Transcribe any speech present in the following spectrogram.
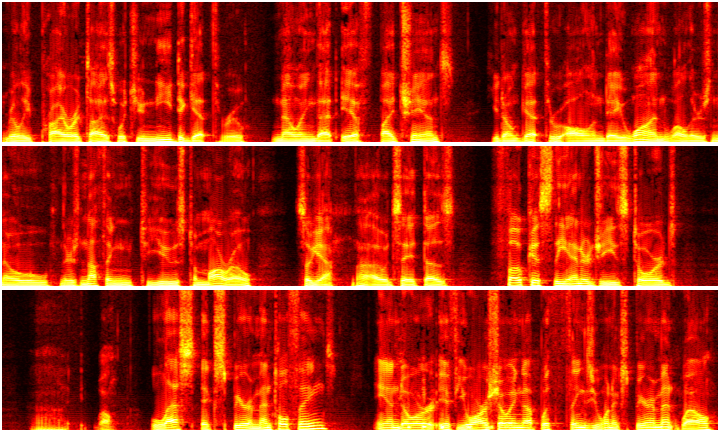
really prioritize what you need to get through, knowing that if by chance you don't get through all in day one, well, there's no, there's nothing to use tomorrow. So yeah, uh, I would say it does focus the energies towards, uh, well, less experimental things, and or if you are showing up with things you want to experiment, well,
